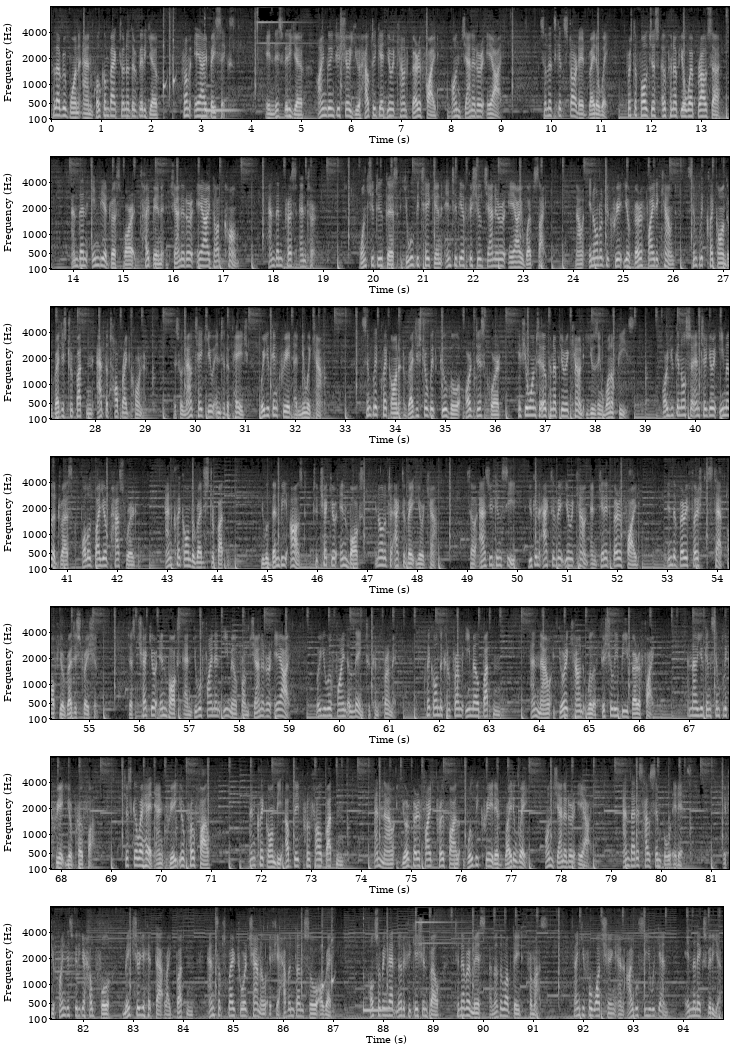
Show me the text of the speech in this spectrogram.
Hello everyone and welcome back to another video from AI Basics. In this video, I'm going to show you how to get your account verified on Janitor AI. So let's get started right away. First of all, just open up your web browser and then in the address bar type in janitorai.com and then press enter. Once you do this, you will be taken into the official Janitor AI website. Now in order to create your verified account, simply click on the register button at the top right corner. This will now take you into the page where you can create a new account. Simply click on register with Google or Discord if you want to open up your account using one of these. Or you can also enter your email address followed by your password and click on the register button. You will then be asked to check your inbox in order to activate your account. So as you can see, you can activate your account and get it verified in the very first step of your registration. Just check your inbox and you will find an email from Janitor AI where you will find a link to confirm it. Click on the confirm email button and now your account will officially be verified. And now you can simply create your profile. Just go ahead and create your profile and click on the update profile button and now your verified profile will be created right away on Janitor AI. And that is how simple it is. If you find this video helpful, make sure you hit that like button and subscribe to our channel if you haven't done so already. Also ring that notification bell to never miss another update from us. Thank you for watching and I will see you again in the next video.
